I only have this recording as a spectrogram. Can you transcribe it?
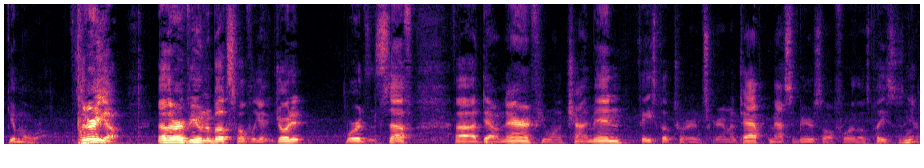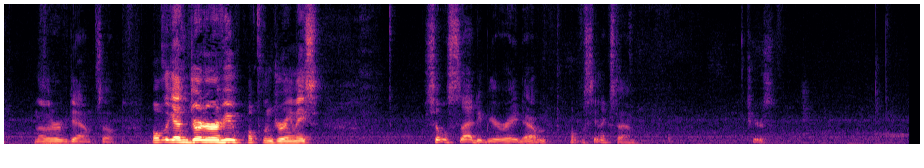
give them a whirl. So there you go. Another review in the books. Hopefully you enjoyed it. Words and stuff. Uh, down there, if you want to chime in, Facebook, Twitter, Instagram, Untappd. Massive Beers, all four of those places. And yeah, another review down. So hopefully you guys enjoyed the review. Hopefully enjoying this Civil Society beer right now. Hope to see you next time. Cheers.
